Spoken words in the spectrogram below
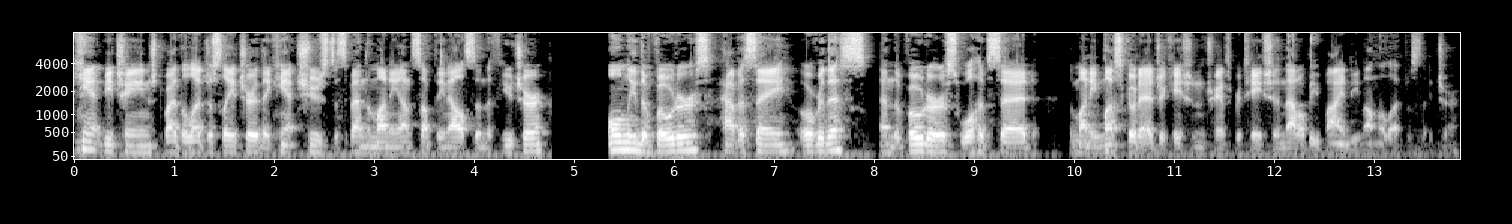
can't be changed by the legislature. They can't choose to spend the money on something else in the future. Only the voters have a say over this, and the voters will have said the money must go to education and transportation. That'll be binding on the legislature.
